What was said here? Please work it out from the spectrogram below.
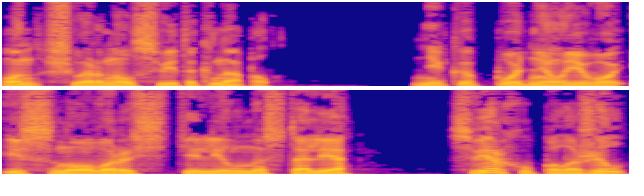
Он швырнул свиток на пол. Ника поднял его и снова расстелил на столе. Сверху положил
